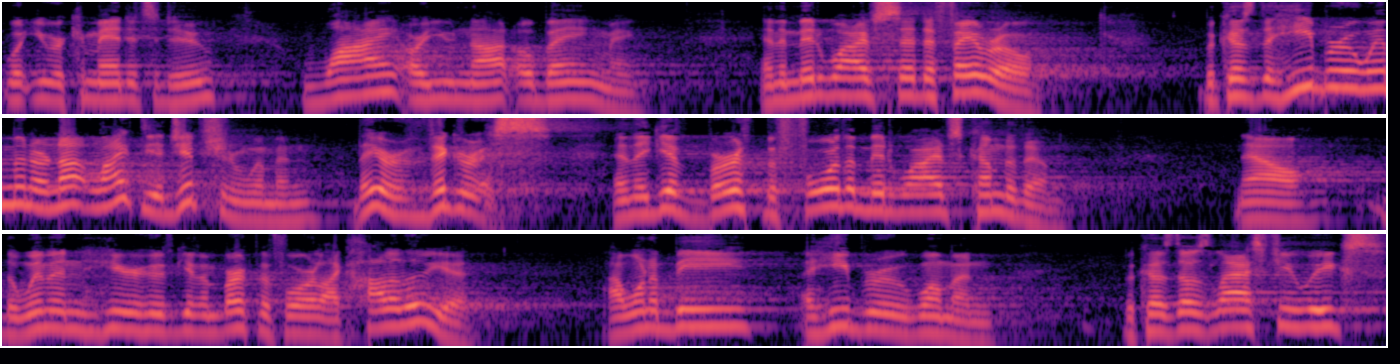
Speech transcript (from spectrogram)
what you were commanded to do. Why are you not obeying me? And the midwives said to Pharaoh, Because the Hebrew women are not like the Egyptian women, they are vigorous, and they give birth before the midwives come to them. Now, the women here who've given birth before are like, Hallelujah. I want to be a Hebrew woman because those last few weeks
